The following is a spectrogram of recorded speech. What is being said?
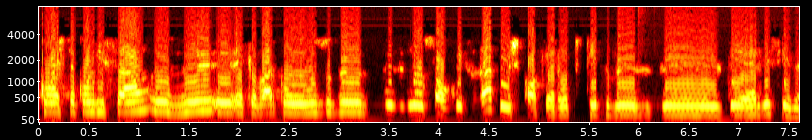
com esta condição de acabar com o uso de, de não só o glifosato, mas qualquer outro tipo de, de, de herbicida.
